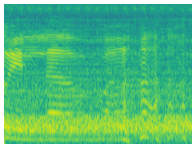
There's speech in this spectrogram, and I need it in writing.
in love.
